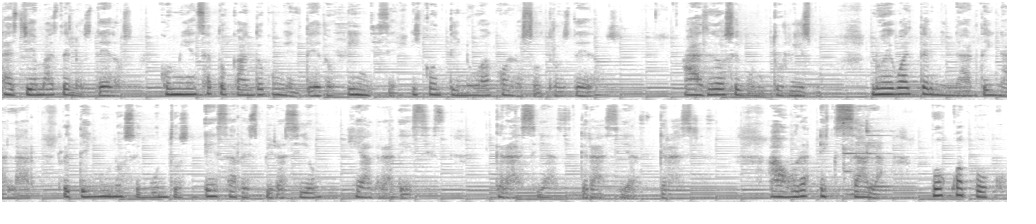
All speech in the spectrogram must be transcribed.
las yemas de los dedos. Comienza tocando con el dedo índice y continúa con los otros dedos. Hazlo según tu ritmo. Luego al terminar de inhalar, retén unos segundos esa respiración y agradeces. Gracias, gracias, gracias. Ahora exhala poco a poco.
